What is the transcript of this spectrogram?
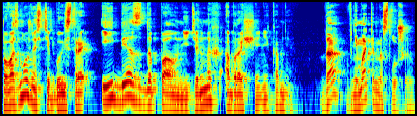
по возможности быстро и без дополнительных обращений ко мне. Да, внимательно слушаю.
